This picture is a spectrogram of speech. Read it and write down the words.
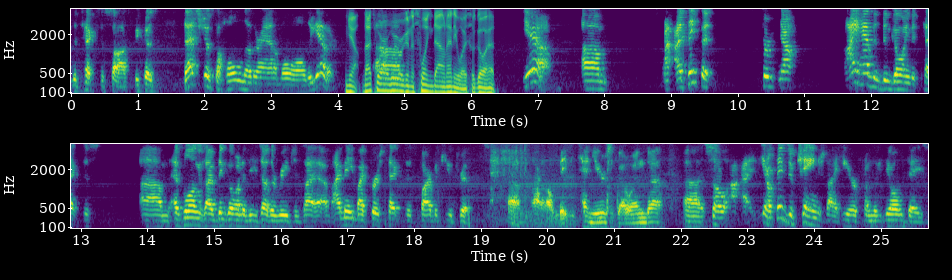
the Texas sauce? Because that's just a whole nother animal altogether. Yeah, that's where we were going to swing down anyway. So go ahead. Yeah. Um, I, I think that for now, I haven't been going to Texas um, as long as I've been going to these other regions. I, I made my first Texas barbecue trip, um, I don't know, maybe 10 years ago. And uh, uh, so, I, you know, things have changed, I hear, from the, the old days.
